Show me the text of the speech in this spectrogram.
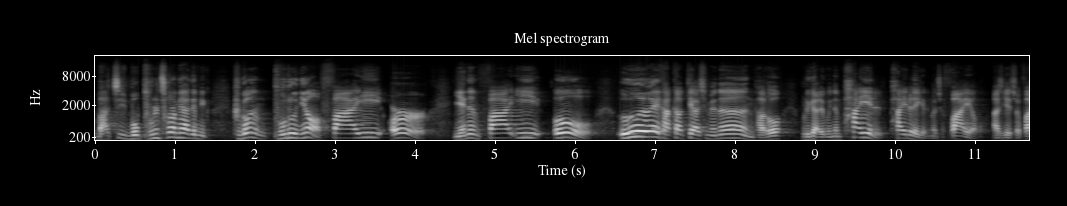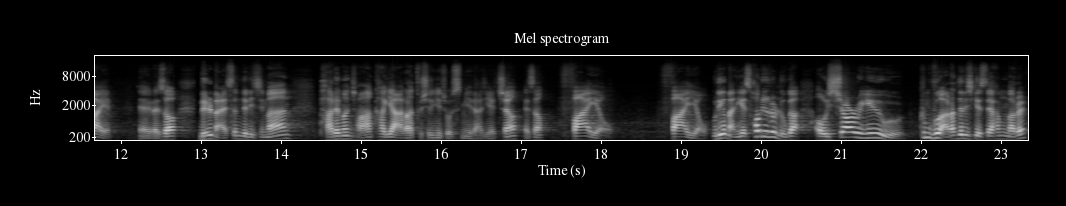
마치 뭐 불처럼 해야 됩니까? 그건 불은요 파이어 얘는 파이어 의에 가깝게 하시면은 바로 우리가 알고 있는 파일 파일을 얘기하는 거죠 파일 아시겠죠 파일 예, 그래서 늘 말씀드리지만 발음은 정확하게 알아두시는 게 좋습니다 아시겠죠? 그래서 파 일 파일 우리가 만약에 서류를 누가 oh show you 그럼 그거 알아들으시겠어요 한국말을?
